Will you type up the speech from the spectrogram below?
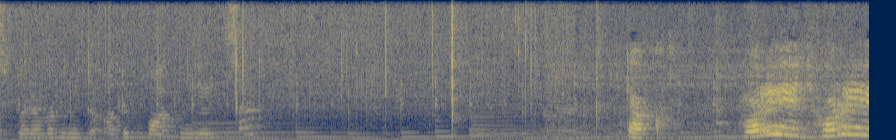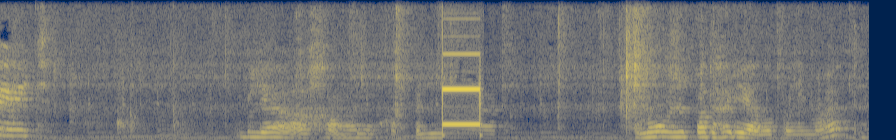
Училась перевернути адекватне яйце. Так, горить, горить. Бляха, муха, блядь. Оно уже подгорело, понимаете?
